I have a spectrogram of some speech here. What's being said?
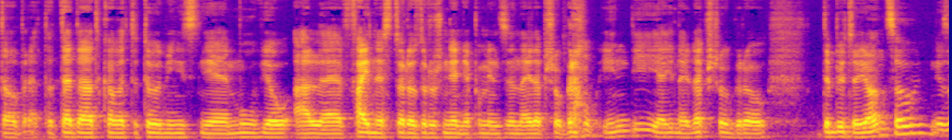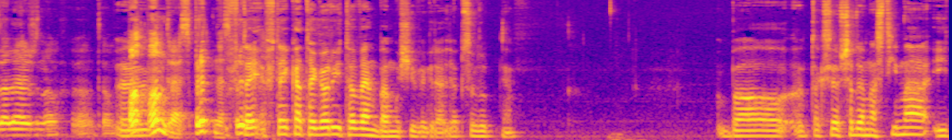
Dobra, to te dodatkowe tytuły mi nic nie mówią, ale fajne jest to rozróżnienie pomiędzy najlepszą grą indie i najlepszą grą debiutującą, niezależną. To Ym, mądre, sprytne, W sprytne. tej, w tej kategorii to Węba musi wygrać, absolutnie. Bo tak sobie wszedłem na Steama i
